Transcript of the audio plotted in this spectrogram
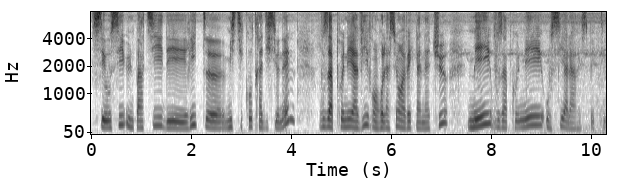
c'est aussi une partie des rites euh, mystico-traditionnels. Vous apprenez à vivre en relation avec la nature, mais vous apprenez aussi à la respecter.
